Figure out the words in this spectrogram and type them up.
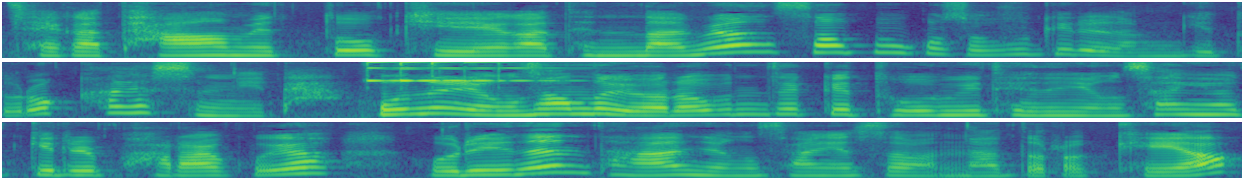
제가 다음에 또 기회가 된다면 써보고서 후기를 남기도록 하겠습니다. 오늘 영상도 여러분들께 도움이 되는 영상이었기를 바라고요. 있고요. 우리는 다음 영상에서 만나도록 해요.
